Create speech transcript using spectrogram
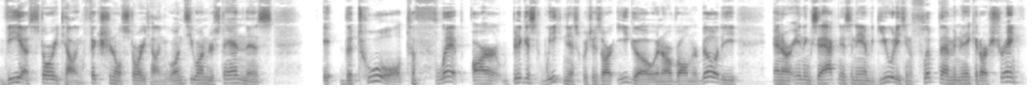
via storytelling, fictional storytelling. Once you understand this, it, the tool to flip our biggest weakness, which is our ego and our vulnerability and our inexactness and ambiguities and flip them and make it our strength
